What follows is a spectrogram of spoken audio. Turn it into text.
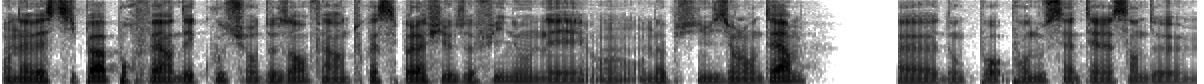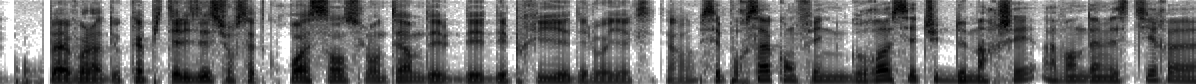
On n'investit pas pour faire des coups sur deux ans. Enfin, en tout cas, c'est pas la philosophie. Nous, on, est, on, on a plus une vision long terme. Euh, donc, pour, pour nous, c'est intéressant de, ben voilà, de capitaliser sur cette croissance long terme des, des, des prix et des loyers, etc. C'est pour ça qu'on fait une grosse étude de marché avant d'investir euh,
